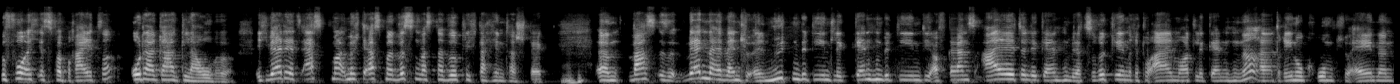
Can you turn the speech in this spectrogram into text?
bevor ich es verbreite oder gar glaube. Ich werde jetzt erstmal, möchte erstmal wissen, was da wirklich dahinter steckt. Mhm. Ähm, was ist, werden da eventuell Mythen bedient, Legenden bedient, die auf ganz alte Legenden wieder zurückgehen, Ritualmordlegenden, ne? Adrenochrom, QAnon,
